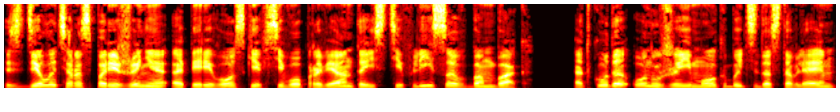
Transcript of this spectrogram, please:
сделать распоряжение о перевозке всего провианта из Тифлиса в Бамбак, откуда он уже и мог быть доставляем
